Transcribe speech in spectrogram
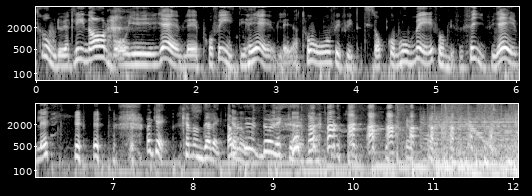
Tror du att Lina Ahlborg i Gävle är profet i Gävle? Jag tror hon fick flytta till Stockholm hon med för hon blir för fin för Gävle. Okej, kanondialekt. Ja, men Kanon. det, då räcker det.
